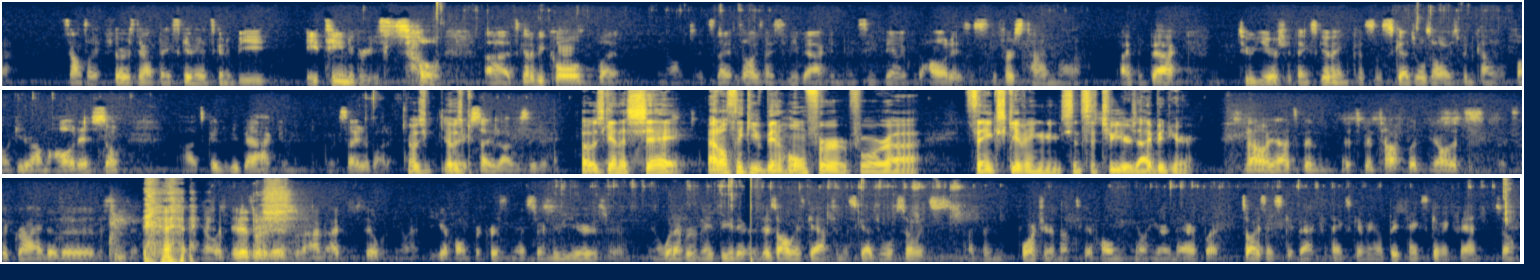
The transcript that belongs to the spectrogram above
sounds like Thursday on Thanksgiving it's going to be 18 degrees. So uh, it's going to be cold, but you know it's nice, it's always nice to be back and, and, see family for the holidays. This is the first time uh, I've been back two years for Thanksgiving because the schedule's always been kind of funky around the holidays. So uh, it's good to be back, and I'm excited about it. I was I was excited, obviously. To, I was gonna say I don't think you've been home for for uh, Thanksgiving since the two years I've been here. No, yeah, it's been it's been tough, but you know that's that's the grind of the, the season. you know, it, it is what it is, but I'm, I'm still you know you get home for Christmas or New Year's or you know whatever it may be. There there's always gaps in the schedule, so it's I've been fortunate enough to get home you know here and there, but it's always nice to get back for Thanksgiving. I'm a big Thanksgiving fan, so.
